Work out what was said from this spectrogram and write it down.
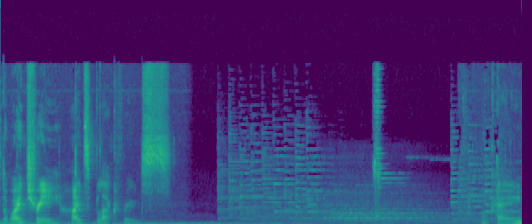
The white tree hides black roots. Okay.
